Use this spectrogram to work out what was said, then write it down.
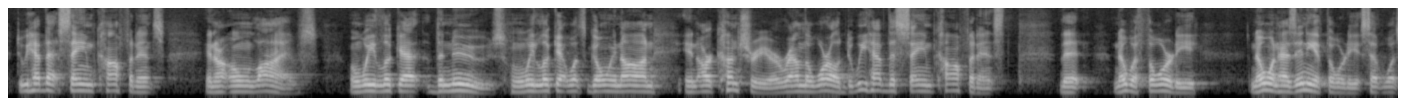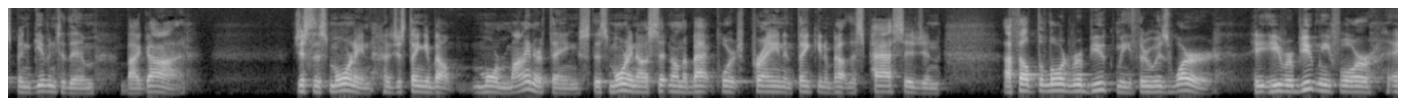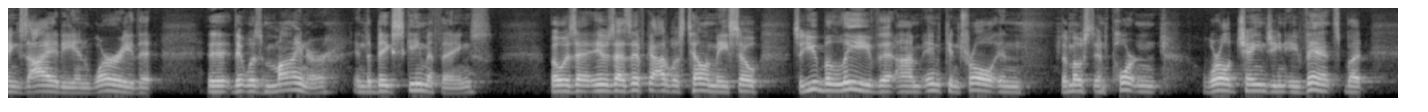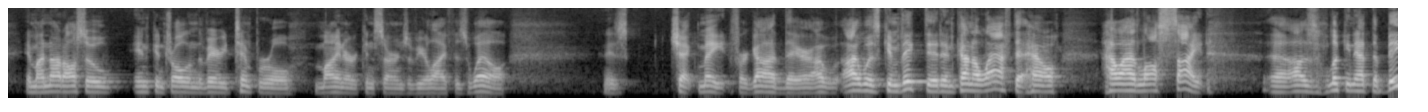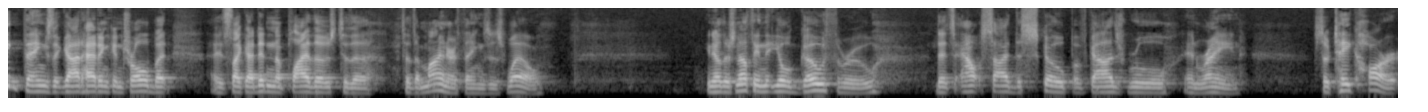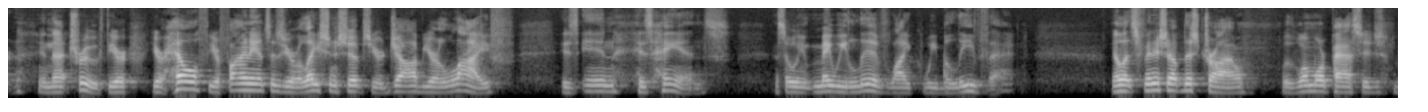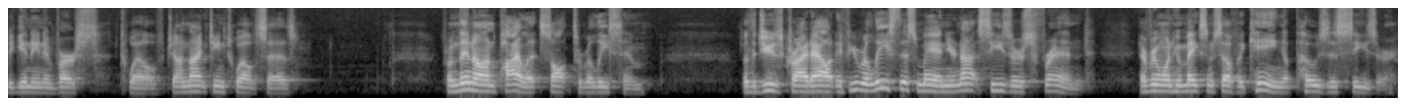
Do we have that same confidence in our own lives? When we look at the news, when we look at what's going on in our country or around the world, do we have the same confidence that no authority, no one has any authority except what's been given to them by God? Just this morning, just thinking about more minor things. This morning, I was sitting on the back porch praying and thinking about this passage, and I felt the Lord rebuke me through His Word. He, he rebuked me for anxiety and worry that, that, was minor in the big scheme of things, but it was, it was as if God was telling me, so, so you believe that I'm in control in the most important world changing events, but am I not also in control in the very temporal, minor concerns of your life as well? Is checkmate for God there. I, I was convicted and kind of laughed at how, how I had lost sight uh, I was looking at the big things that God had in control, but it's like I didn't apply those to the, to the minor things as well. You know, there's nothing that you'll go through that's outside the scope of God's rule and reign. So take heart in that truth. Your, your health, your finances, your relationships, your job, your life is in His hands. And so we, may we live like we believe that. Now let's finish up this trial with one more passage beginning in verse 12. John 19 12 says, From then on, Pilate sought to release him. But the Jews cried out, If you release this man, you're not Caesar's friend. Everyone who makes himself a king opposes Caesar.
